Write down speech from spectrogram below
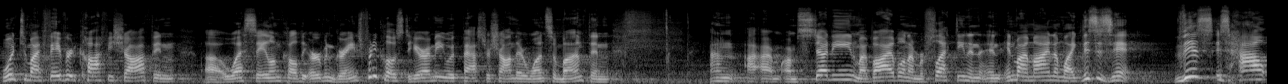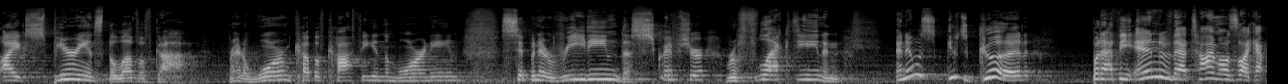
went to my favorite coffee shop in uh, West Salem called the Urban Grange, pretty close to here. I meet with Pastor Sean there once a month, and I'm, I'm, I'm studying my Bible and I'm reflecting, and, and in my mind, I'm like, this is it. This is how I experience the love of God. Right? A warm cup of coffee in the morning, sipping it, reading the scripture, reflecting, and, and it, was, it was good. But at the end of that time, I was like, I,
